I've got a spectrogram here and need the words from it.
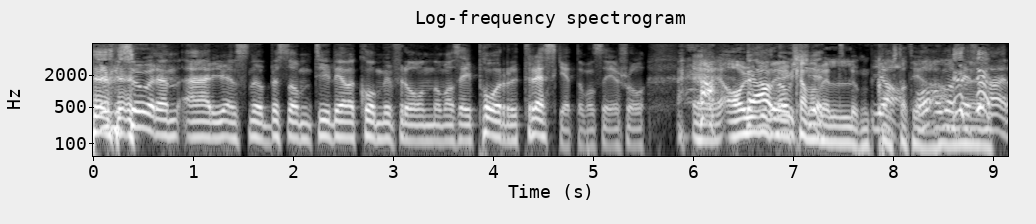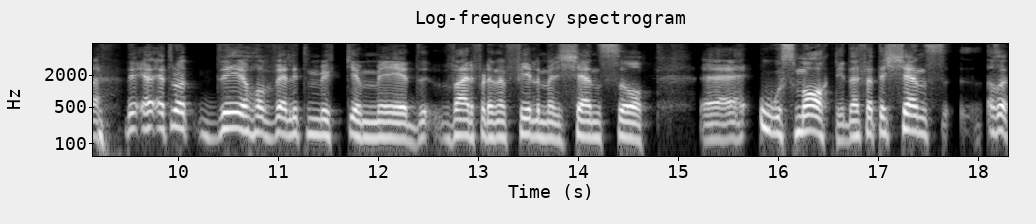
regissören är ju en snubbe som tydligen har kommit från, om man säger porrträsket, om man säger så. Eh, ja, Ja, det no kan man shit. väl lugnt konstatera. och, om man säger så eh, här, det, jag, jag tror att det har väldigt mycket med varför den här filmen känns så eh, osmaklig. Därför att det känns, alltså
